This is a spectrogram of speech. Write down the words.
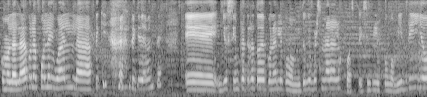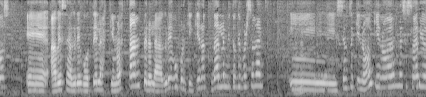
como la hablaba con la pola, igual la friki, frikidamente, eh, yo siempre trato de ponerle como mi toque personal a los cosplays. Siempre les pongo mis brillos, eh, a veces agrego telas que no están, pero las agrego porque quiero darle mi toque personal. Y siento que no, que no es necesario,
